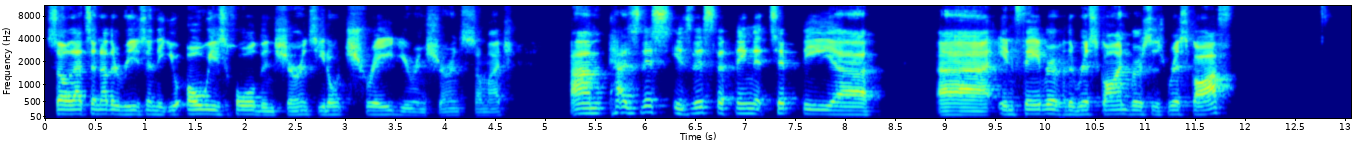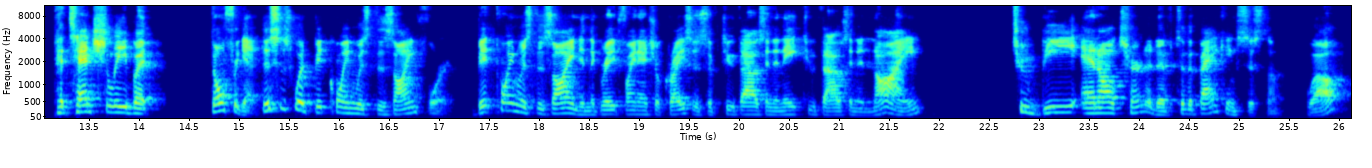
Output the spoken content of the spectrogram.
So that's another reason that you always hold insurance. You don't trade your insurance so much. Um, has this is this the thing that tipped the uh, uh, in favor of the risk on versus risk off? Potentially, but don't forget, this is what Bitcoin was designed for. Bitcoin was designed in the great financial crisis of 2008, 2009 to be an alternative to the banking system. Well,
